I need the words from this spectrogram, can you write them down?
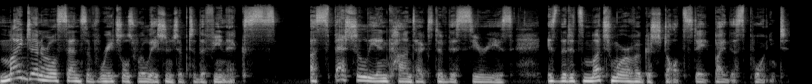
My general sense of Rachel's relationship to the Phoenix especially in context of this series, is that it's much more of a gestalt state by this point.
